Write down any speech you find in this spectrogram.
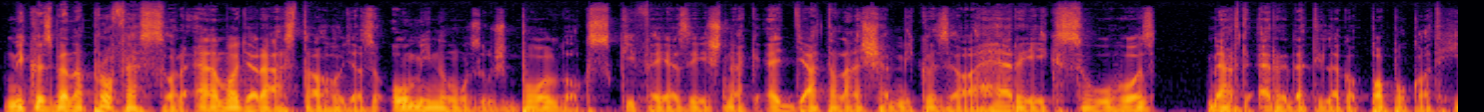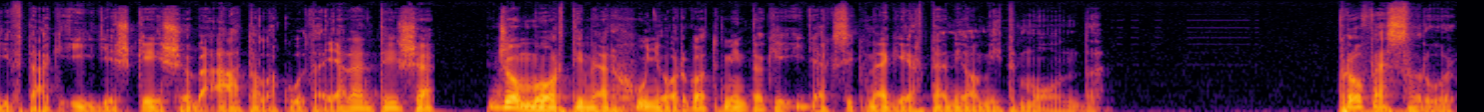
Miközben a professzor elmagyarázta, hogy az ominózus bollocks kifejezésnek egyáltalán semmi köze a herék szóhoz, mert eredetileg a papokat hívták így, és később átalakult a jelentése, John Mortimer hunyorgott, mint aki igyekszik megérteni, amit mond. Professzor úr,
